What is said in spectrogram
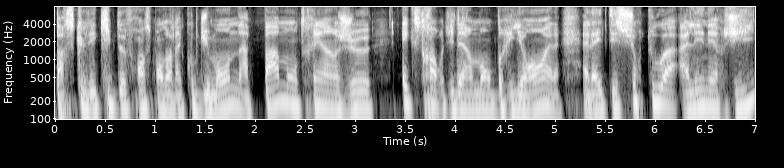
parce que l'équipe de France pendant la Coupe du Monde n'a pas montré un jeu extraordinairement brillant. Elle, elle a été surtout à, à l'énergie.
